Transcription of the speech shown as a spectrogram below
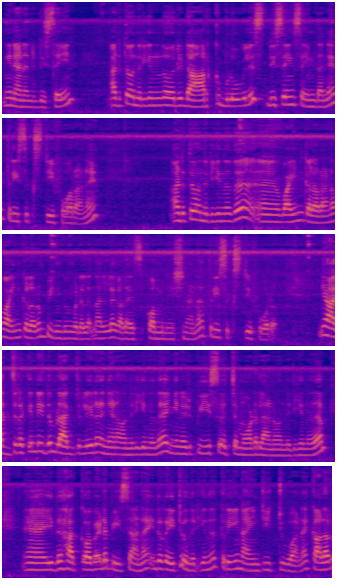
ഇങ്ങനെയാണ് എന്റെ ഡിസൈൻ അടുത്ത് വന്നിരിക്കുന്നത് ഒരു ഡാർക്ക് ബ്ലൂവിൽ ഡിസൈൻ സെയിം തന്നെ ത്രീ സിക്സ്റ്റി ഫോർ ആണ്. അടുത്ത് വന്നിരിക്കുന്നത് വൈൻ കളറാണ് വൈൻ കളറും പിങ്കും കൂടെ നല്ല കളേഴ്സ് കോമ്പിനേഷനാണ് ത്രീ സിക്സ്റ്റി ഫോർ ഇനി അജ്രക്കിന്റെ ഇതും ബ്ലാക്ക് ജുള്ളിയുടെ തന്നെയാണ് വന്നിരിക്കുന്നത്. ഇങ്ങനെ ഒരു പീസ് വെച്ച മോഡലാണ് വന്നിരിക്കുന്നത്. ഇത് ഹക്കോബയുടെ പീസാണ് ഇതിന്റെ റേറ്റ് വന്നിരിക്കുന്നത് ത്രീ നയന്റി ടു ആണ്. കളർ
